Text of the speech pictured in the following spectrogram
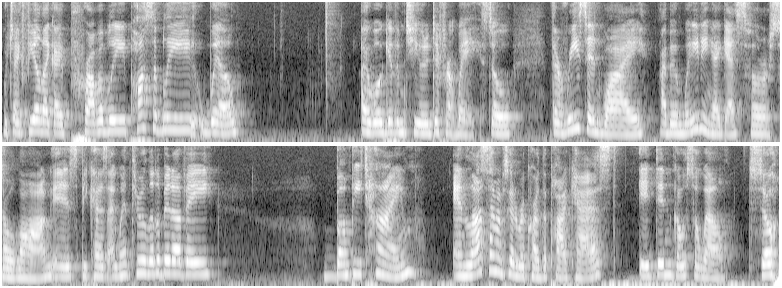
which I feel like I probably, possibly will, I will give them to you in a different way. So, the reason why I've been waiting, I guess, for so long is because I went through a little bit of a bumpy time. And last time I was going to record the podcast, it didn't go so well. So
